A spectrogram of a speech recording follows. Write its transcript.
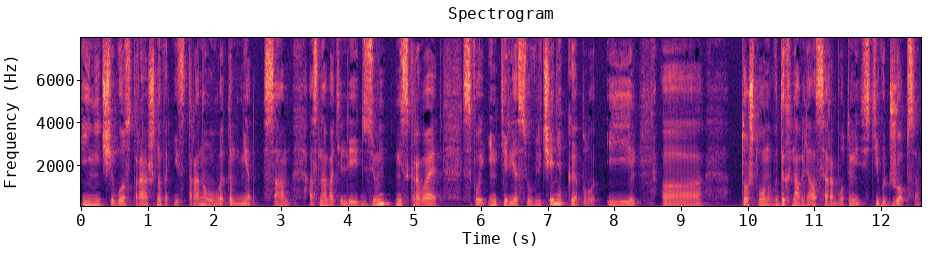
И ничего страшного и странного в этом нет. Сам основатель Ли Цзюнь не скрывает свой интерес и увлечение к Apple и э, то, что он вдохновлялся работами Стива Джобса.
